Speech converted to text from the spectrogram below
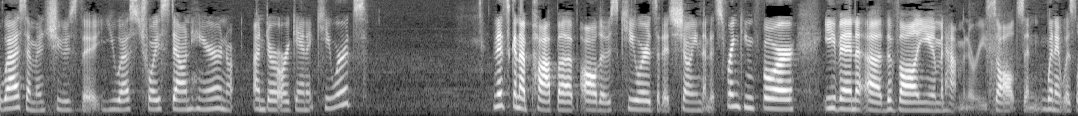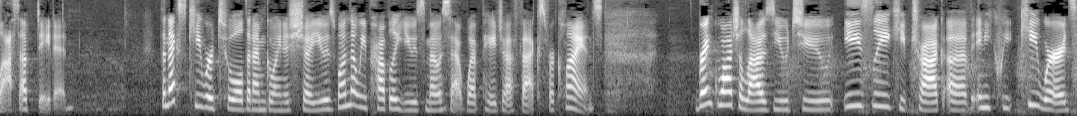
US, I'm going to choose the US choice down here under organic keywords. And it's going to pop up all those keywords that it's showing that it's ranking for, even uh, the volume and how many results and when it was last updated. The next keyword tool that I'm going to show you is one that we probably use most at WebPageFX for clients. RankWatch allows you to easily keep track of any keywords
